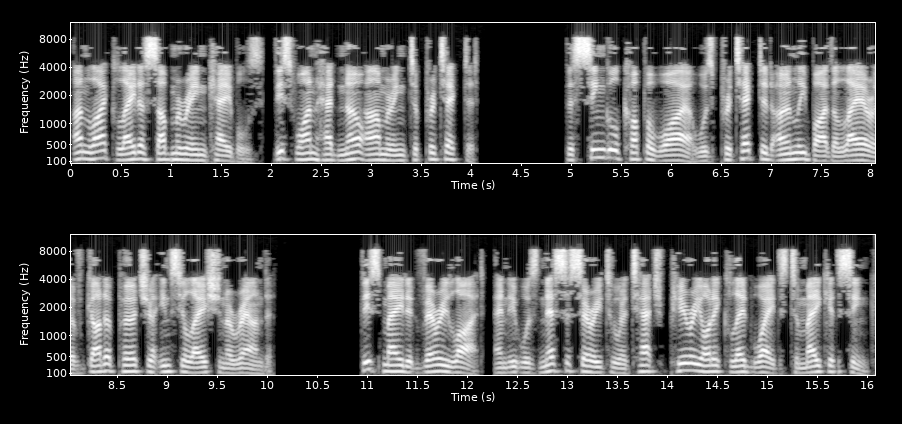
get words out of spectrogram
Unlike later submarine cables, this one had no armoring to protect it. The single copper wire was protected only by the layer of gutta-percha insulation around it. This made it very light, and it was necessary to attach periodic lead weights to make it sink.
